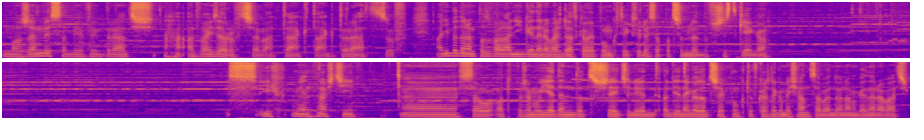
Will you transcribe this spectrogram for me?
Możemy sobie wybrać... Aha, advisorów trzeba, tak, tak, doradców. Oni będą nam pozwalali generować dodatkowe punkty, które są potrzebne do wszystkiego. Z ich umiejętności e, są od poziomu 1 do 3, czyli od- od 1 do 3 punktów każdego miesiąca będą nam generować.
